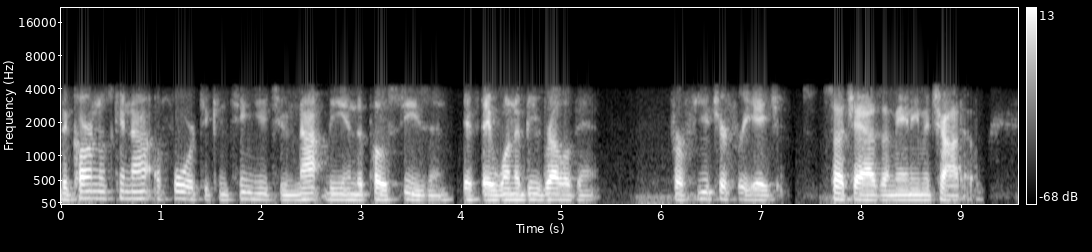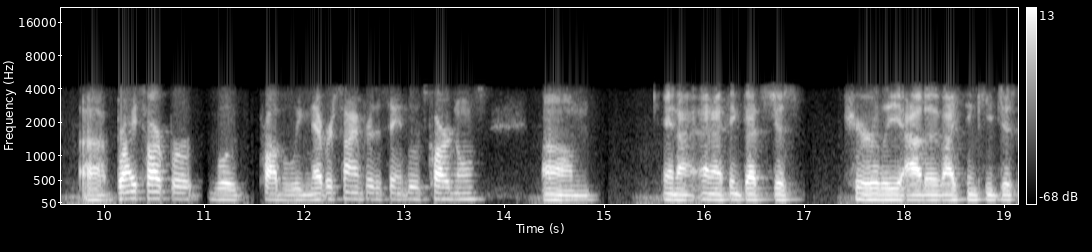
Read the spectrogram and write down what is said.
the Cardinals cannot afford to continue to not be in the postseason if they want to be relevant for future free agents, such as a Manny Machado. Uh, Bryce Harper will probably never sign for the St. Louis Cardinals, um, and I and I think that's just purely out of I think he just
